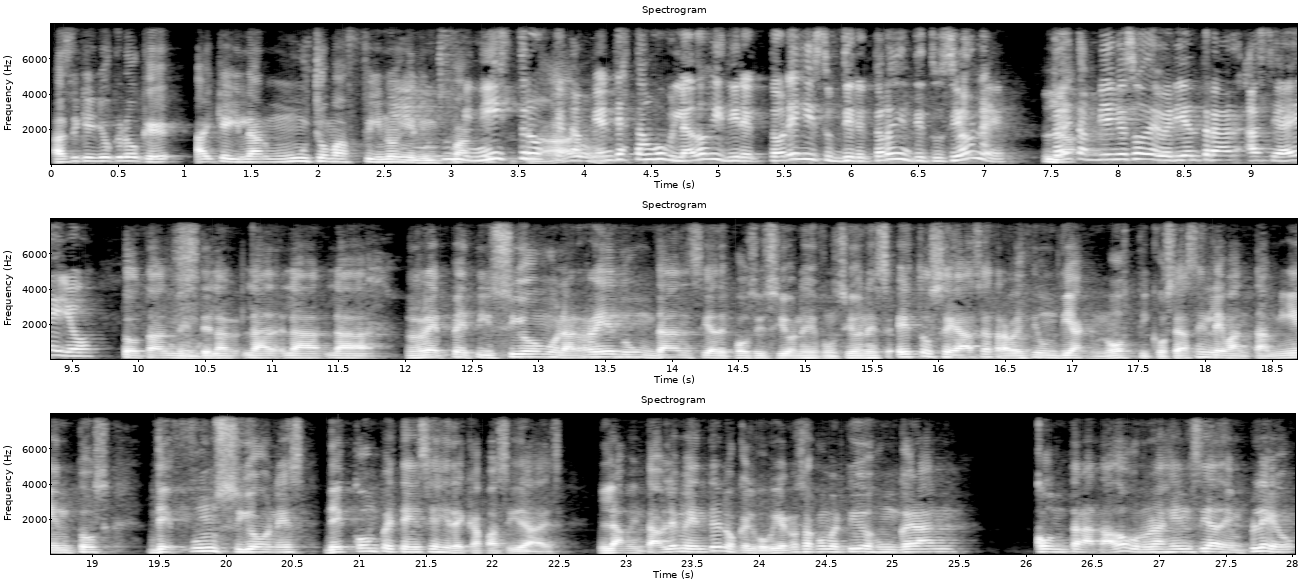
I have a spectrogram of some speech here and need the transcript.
Así que yo creo que hay que hilar mucho más fino en el impacto. ministros que también ya están jubilados y directores y subdirectores de instituciones. Entonces también eso debería entrar hacia ellos. Totalmente. La, la, repetición o la redundancia de posiciones, de funciones, esto se hace a través de un diagnóstico, se hacen levantamientos de funciones, de competencias y de capacidades. Lamentablemente, lo que el gobierno se ha convertido es un gran contratador, una agencia de empleo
